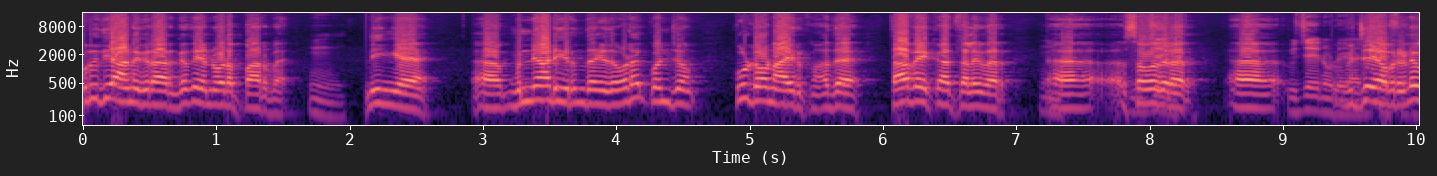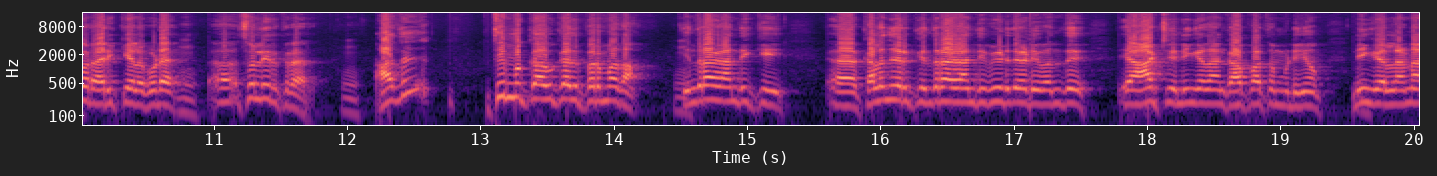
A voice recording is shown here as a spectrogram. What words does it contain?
உறுதியா அணுகிறாருங்கிறது என்னோட பார்வை. நீங்க முன்னாடி இருந்த இதோட கொஞ்சம் கூல் டவுன் ஆயிருக்கும். அதை தாவேகா தலைவர் சகோதரர் விஜய் அவர்களே ஒரு அறிக்கையில கூட சொல்லியிருக்கிறார். அது திமுகவுக்கு அது பெருமை தான். இந்திரா காந்திக்கு கலைஞருக்கு இந்திரா காந்தி வீடு தேடி வந்து என் ஆட்சியை நீங்க தான் காப்பாற்ற முடியும். நீங்க இல்லைன்னா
